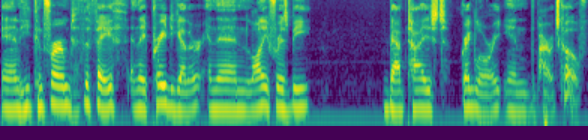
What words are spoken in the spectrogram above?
and he confirmed the faith and they prayed together and then Lonnie Frisbee baptized Greg Laurie in the Pirates Cove.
